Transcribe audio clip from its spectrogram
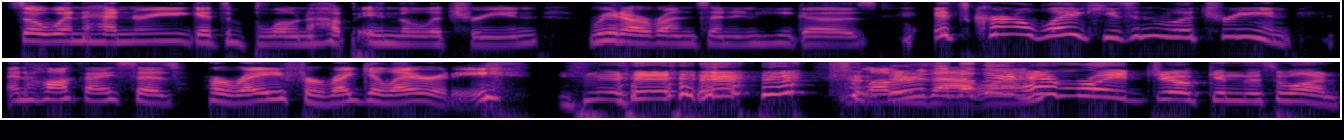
So when Henry gets blown up in the latrine, Radar runs in and he goes, It's Colonel Blake, he's in the latrine. And Hawkeye says, Hooray for regularity. There's another one. hemorrhoid joke in this one.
